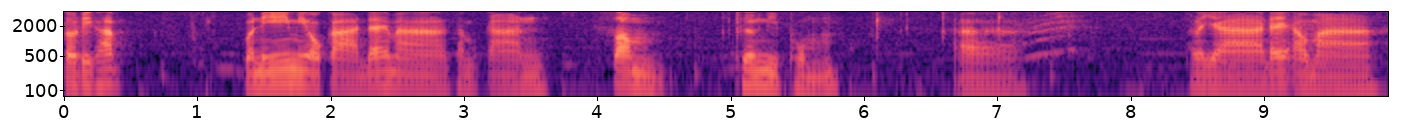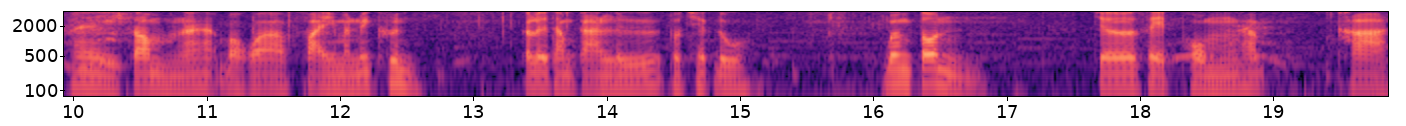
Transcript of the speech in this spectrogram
สวัสดีครับ วันนี้มีโอกาสได้มาทำการซ่อมเครื่องหนีบผมภรรยาได้เอามาให้ซ่อมนะฮะบอกว่าไฟมันไม่ขึ้น ก็เลยทำการรื้อตรวจเช็คดู เบื้องต้นเจอเศษผมครับ ขาด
